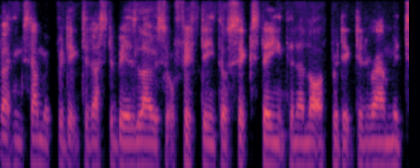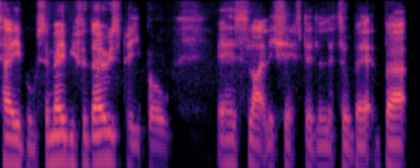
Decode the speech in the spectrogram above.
I think some have predicted us to be as low as sort of 15th or 16th, and a lot have predicted around mid table. So maybe for those people, it has slightly shifted a little bit. But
